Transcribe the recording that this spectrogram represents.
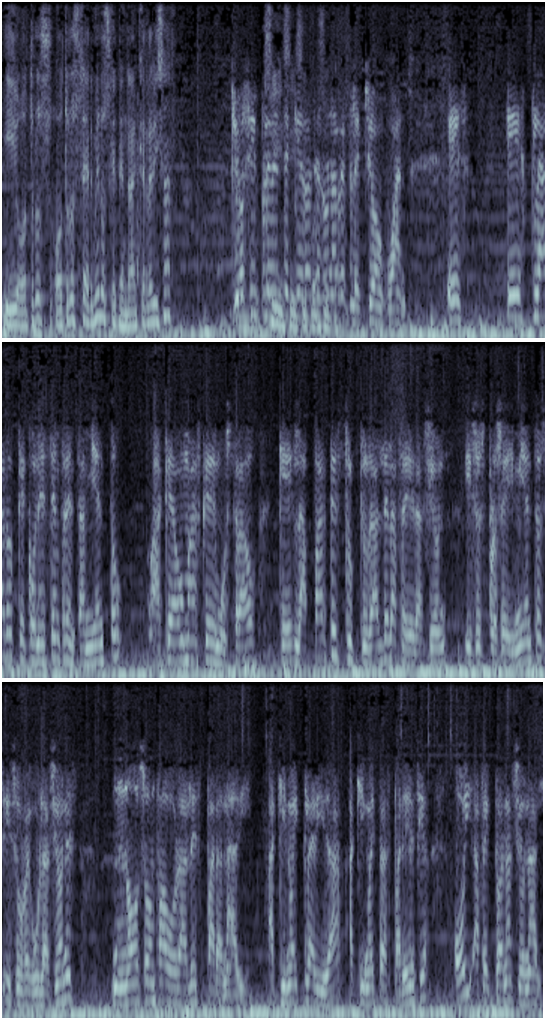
y otros, otros términos que tendrán que revisar. Yo simplemente sí, sí, quiero sí, hacer una reflexión, Juan. Es, es claro que con este enfrentamiento ha quedado más que demostrado que la parte estructural de la federación y sus procedimientos y sus regulaciones no son favorables para nadie. Aquí no hay claridad, aquí no hay transparencia. Hoy afectó a Nacional.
